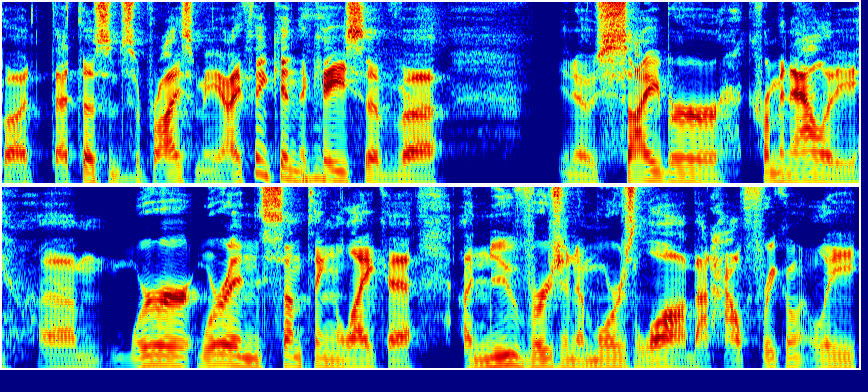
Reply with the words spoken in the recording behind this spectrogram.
but that doesn't surprise me. I think in the case of uh, you know, cyber criminality, um, we're we're in something like a, a new version of Moore's law about how frequently,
